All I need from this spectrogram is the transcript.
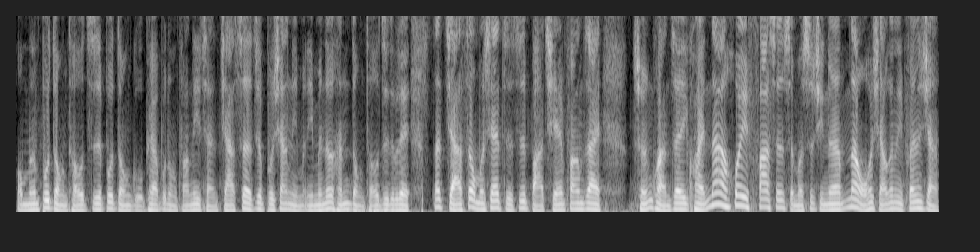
我们不懂投资，不懂股票，不懂房地产，假设就不像你们，你们都很懂投资，对不对？那假设我们现在只是把钱放在存款这一块，那会发生什么事情呢？那我会想要跟你分享，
